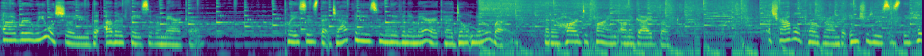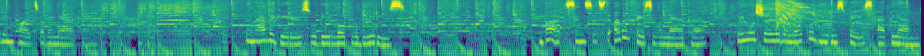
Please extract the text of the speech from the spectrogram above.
However, we will show you the other face of America. Places that Japanese who live in America don't know well, that are hard to find on a guidebook. A travel program that introduces the hidden parts of America. The navigators will be local beauties. But since it's the other face of America, we will show you the local beauty's face at the end.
